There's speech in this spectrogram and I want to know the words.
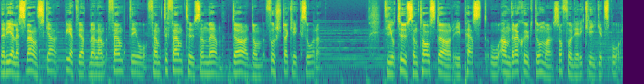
När det gäller svenskar vet vi att mellan 50 och 55 000 män dör de första krigsåren. Tiotusentals dör i pest och andra sjukdomar som följer i krigets spår.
